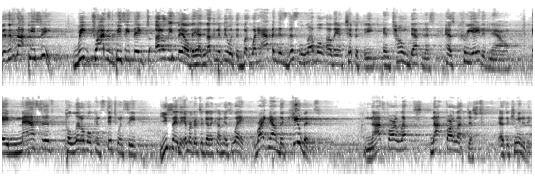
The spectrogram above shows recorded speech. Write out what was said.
is not PC. We tried with the PC thing to utterly fail. They had nothing to do with it. But what happened is this level of antipathy and tone deafness has created now a massive political constituency. You say the immigrants are going to come his way. Right now, the Cubans, not far left, not far leftist as a community,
